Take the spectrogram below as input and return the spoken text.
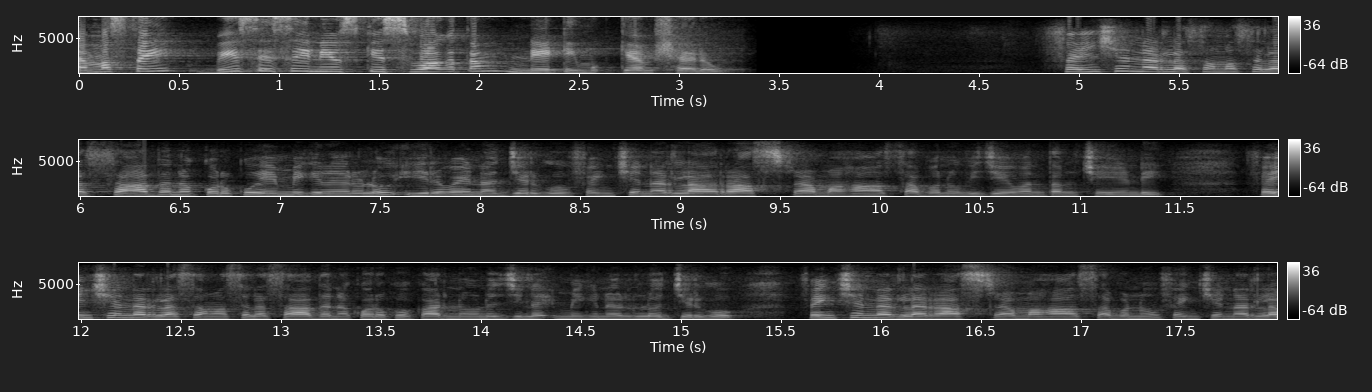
నమస్తే బీసీసీ న్యూస్కి స్వాగతం. నేటి ముఖ్యాంశాలు. పెన్షనర్ల సమస్యల సాధన కొరకు ఎమ్మిగినరులు ఇరవైన జరుగు పెన్షనర్ల రాష్ట్ర మహాసభను విజయవంతం చేయండి. పెన్షనర్ల సమస్యల సాధన కొరకు కర్నూలు జిల్లా ఎమ్మిగినరులో జరుగు పెన్షనర్ల రాష్ట్ర మహాసభను పెన్షనర్ల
